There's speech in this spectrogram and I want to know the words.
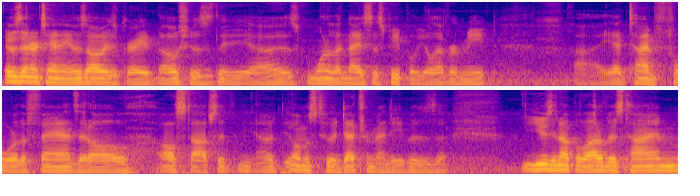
it was entertaining. It was always great. Oshie's the uh, is one of the nicest people you'll ever meet. Uh, he had time for the fans at all all stops. you know, almost to a detriment. He was uh, using up a lot of his time.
